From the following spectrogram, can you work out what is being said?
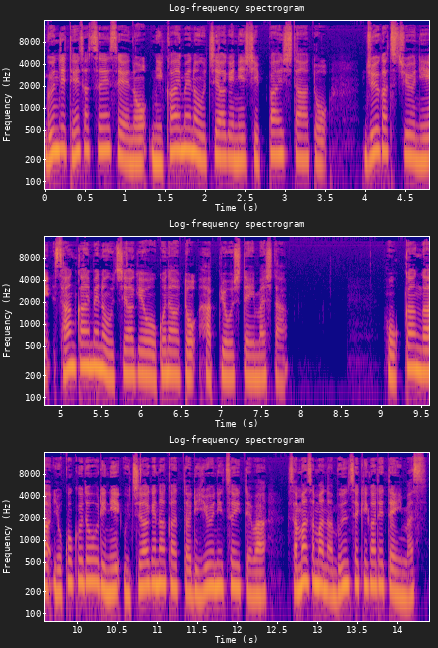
軍事偵察衛星の2回目の打ち上げに失敗した後10月中に3回目の打ち上げを行うと発表していました。北韓が予告通りに打ち上げなかった理由については様々な分析が出ています。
